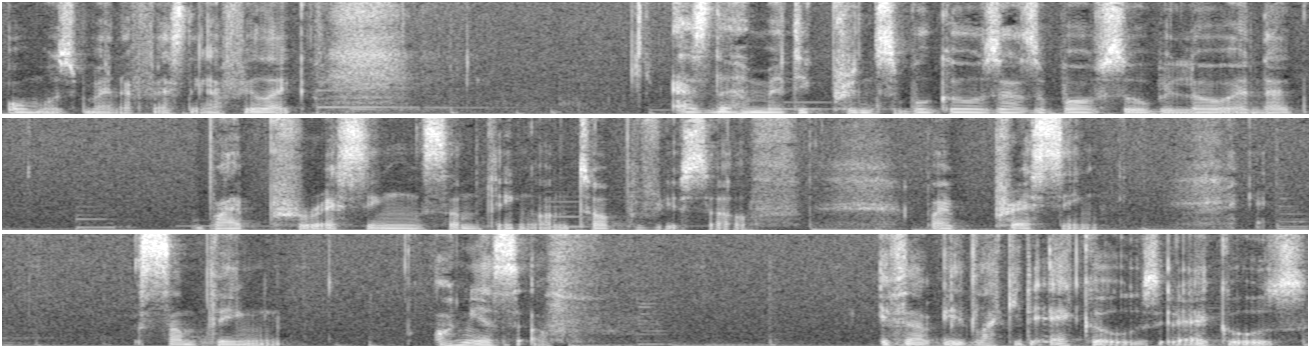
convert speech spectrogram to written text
almost manifesting. I feel like as the Hermetic principle goes, as above, so below, and that by pressing something on top of yourself, by pressing something on yourself, if that it like it echoes, it echoes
